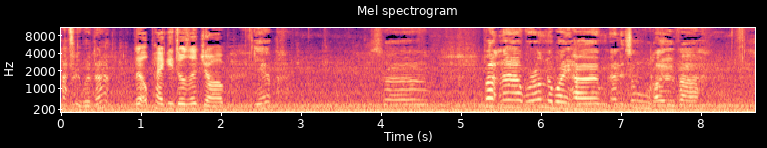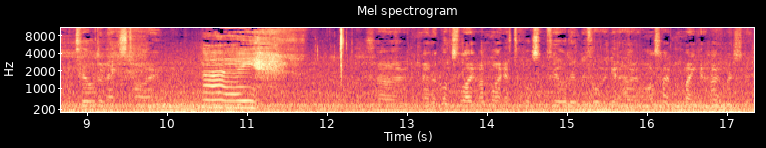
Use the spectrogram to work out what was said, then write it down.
happy with that. Little Peggy does her job. Yep. So, but now we're on the way home and it's all over until the next time. Hi. So, and it looks like I might have to put some fuel in before we get home. I was hoping to make it home actually.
